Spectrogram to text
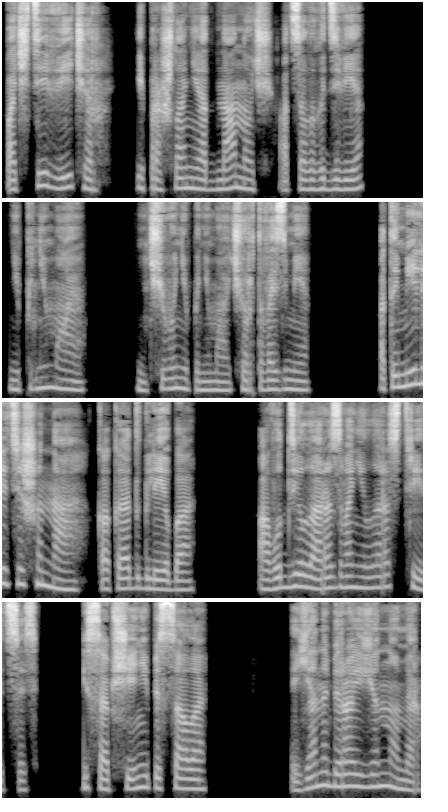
почти вечер, и прошла не одна ночь, а целых две. Не понимаю. Ничего не понимаю, черт возьми. От Эмили тишина, как и от Глеба. А вот Дилара звонила раз тридцать. И сообщение писала. Я набираю ее номер.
